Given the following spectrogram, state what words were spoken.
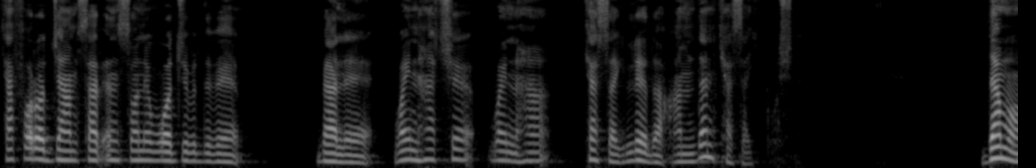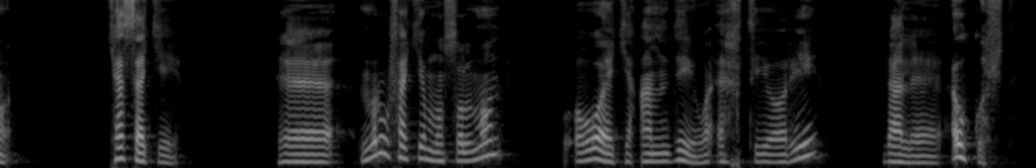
کفارات جمع سر انسان واجب ده بله و این ها چه؟ و این ها کسک لیدا عمدن کسک کشت. دما کسکی مروفک مسلمان اوه که عمدی و اختیاری بله او کشت.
